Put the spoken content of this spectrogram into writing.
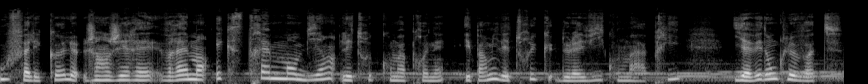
ouf à l'école. J'ingérais vraiment extrêmement bien les trucs qu'on m'apprenait. Et parmi les trucs de la vie qu'on m'a appris, il y avait donc le vote.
